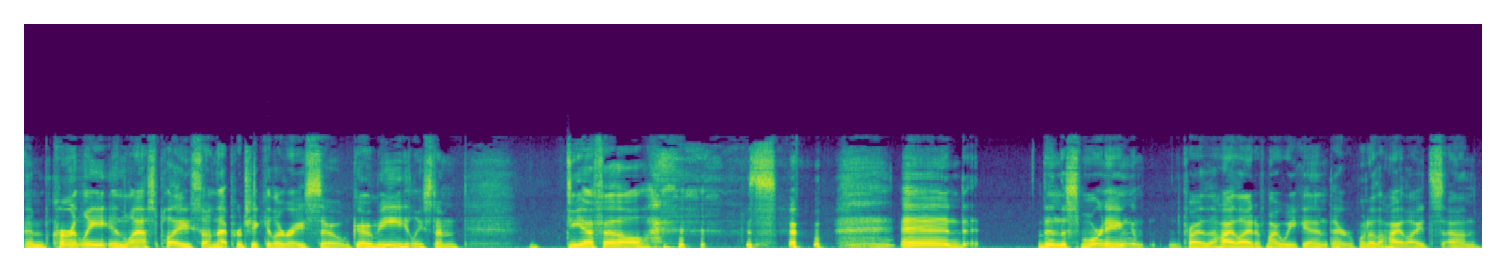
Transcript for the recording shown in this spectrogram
am currently in last place on that particular race. So go me. At least I'm DFL. so, and then this morning, probably the highlight of my weekend, or one of the highlights, um,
